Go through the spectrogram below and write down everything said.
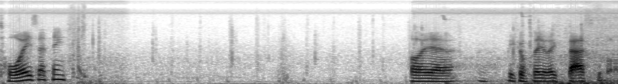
toys, I think? Oh yeah, we can play like basketball.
